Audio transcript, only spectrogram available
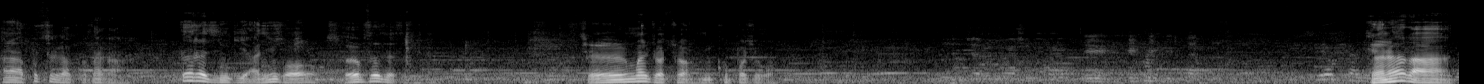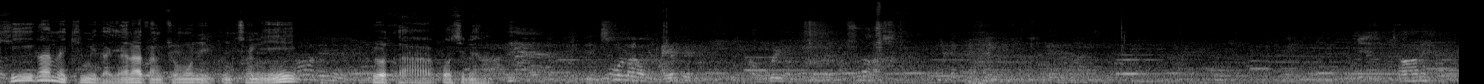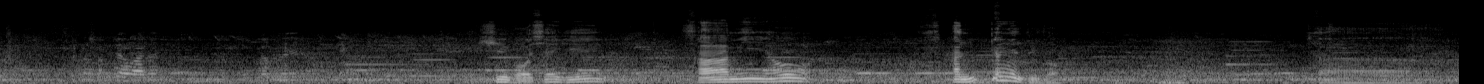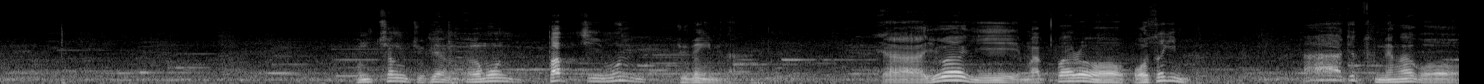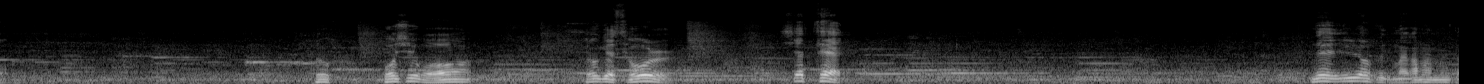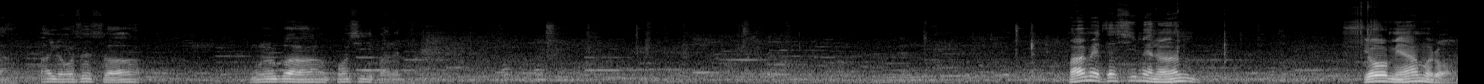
하나 붙으려고다가 떨어진 게 아니고 없어졌습니다. 정말 좋죠. 이코 보시고. 연화가 기가 막힙니다. 연화당 주문이 분청이 이거 딱 보시면 십 15세기 325 한 600년 정도. 자, 분청 주병 어문 박지문 주병입니다. 야, 유학이 막바로 보석입니다. 아주 투명하고 그 보시고 여기 서울 세택 내일 일요일까지 마감합니다. 빨리 오셔서 물건 보시기 바랍니다. 마음에 드시면은 요 매함으로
